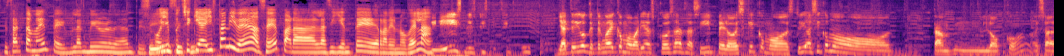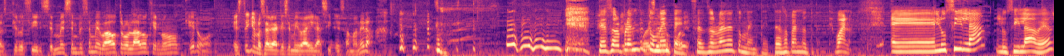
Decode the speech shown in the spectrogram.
Exactamente, Black Mirror de antes. Sí, Oye, sí, pues sí. chiqui, ahí están ideas, ¿eh? Para la siguiente radionovela. Sí, sí, sí, sí, sí, sí. Ya te digo que tengo ahí como varias cosas así, pero es que como estoy así como tan loco, o sea, quiero decir, siempre, siempre se me va a otro lado que no quiero. Este yo no sabía que se me iba a ir así de esa manera. Te sorprende tu ser, mente, se sorprende tu mente, te sorprende tu mente. Bueno, eh, Lucila, Lucila, a ver.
